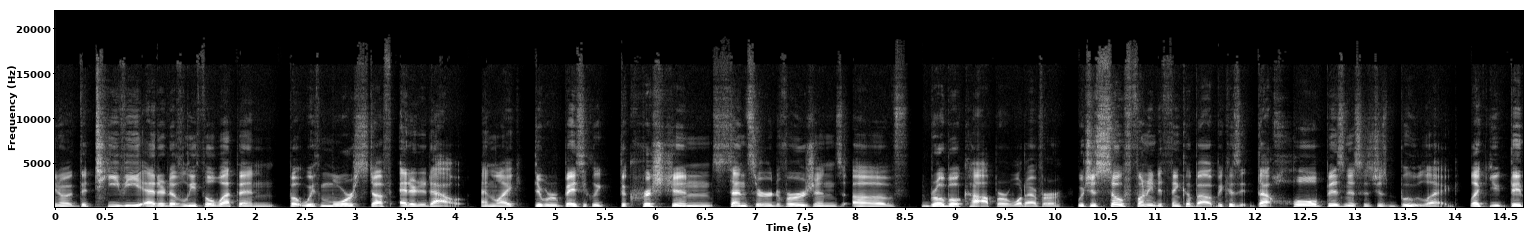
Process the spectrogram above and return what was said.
you know the TV edit of Lethal Weapon, but with more stuff edited out. And like they were basically the Christian censored versions of RoboCop or whatever, which is so funny to think about because that whole business is just bootleg. Like you, they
